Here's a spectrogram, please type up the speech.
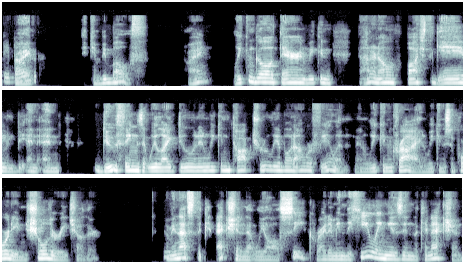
Be both. Right? It can be both. Right. we can go out there and we can i don't know watch the game and be and and do things that we like doing and we can talk truly about how we're feeling and we can cry and we can support and shoulder each other. I mean that's the connection that we all seek right? I mean the healing is in the connection.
